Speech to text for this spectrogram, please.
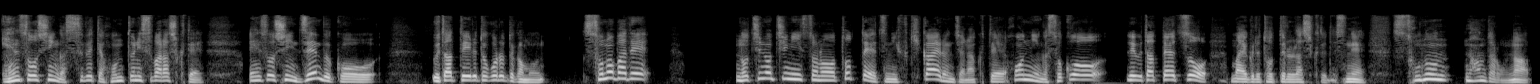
演奏シーンが全て本当に素晴らしくて、演奏シーン全部こう、歌っているところとかも、その場で、後々にその撮ったやつに吹き替えるんじゃなくて、本人がそこで歌ったやつをマイクで撮ってるらしくてですね、その、なんだろうな、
